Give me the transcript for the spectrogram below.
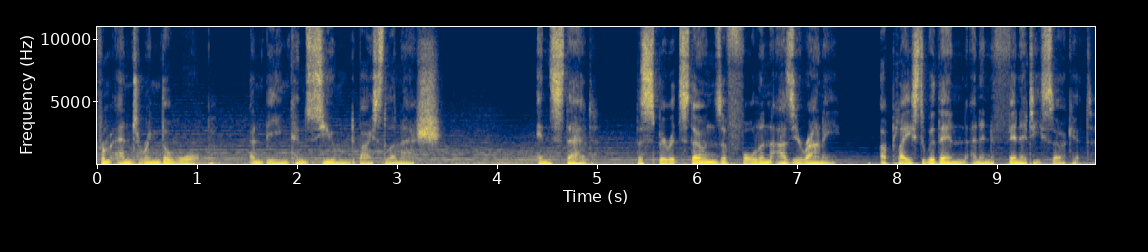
from entering the warp and being consumed by Slaanesh. Instead, the Spirit Stones of fallen Asuryani are placed within an infinity circuit,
